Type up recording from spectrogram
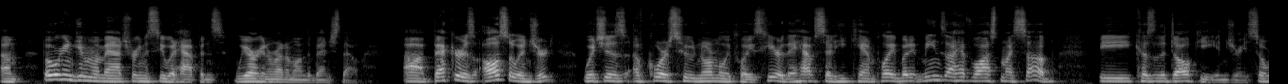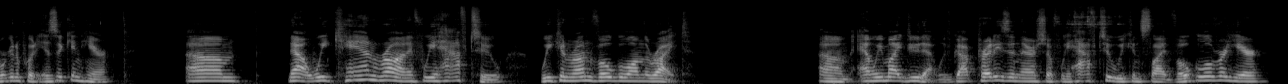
Um, but we're going to give him a match. We're going to see what happens. We are going to run him on the bench, though. Uh, Becker is also injured, which is, of course, who normally plays here. They have said he can't play, but it means I have lost my sub because of the Dalkey injury. So we're going to put Isak in here. Um, now, we can run, if we have to, we can run Vogel on the right. Um, and we might do that. We've got Paredes in there, so if we have to, we can slide Vogel over here,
